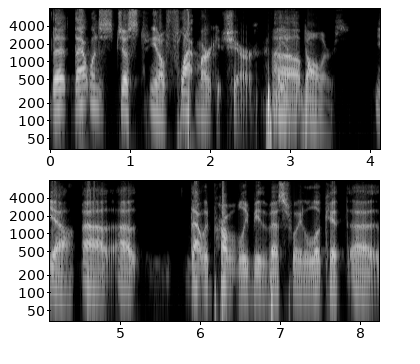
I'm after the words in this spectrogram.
That, that one's just, you know, flat market share. Uh, yeah, um, dollars. Yeah. Uh, uh, that would probably be the best way to look at uh,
